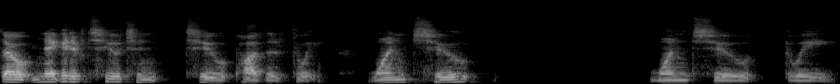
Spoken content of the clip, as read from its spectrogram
So negative 2 to 2, positive 3. 1, 2, 1, 2, 3.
